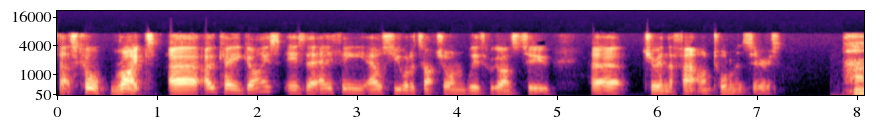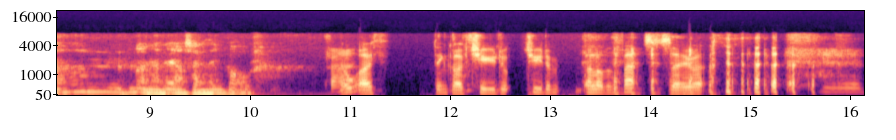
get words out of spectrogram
That's cool. Right. Uh, okay, guys. Is there anything else you want to touch on with regards to uh, chewing the fat on tournament series? Um, no, nothing else I can think of. Oh, I think I've chewed chewed a, lot of the fats. so. Uh...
